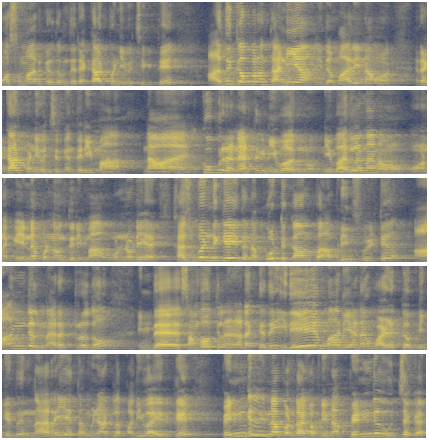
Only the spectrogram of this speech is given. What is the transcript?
மோசமாக இருக்கிறத வந்து ரெக்கார்ட் பண்ணி வச்சுக்கிட்டு அதுக்கப்புறம் தனியாக இதை மாதிரி நான் ரெக்கார்ட் பண்ணி வச்சுருக்கேன் தெரியுமா? நான் கூப்பிட்ற நேரத்துக்கு நீ வரணும். நீ வரலன்னா நான் உனக்கு என்ன பண்ணுவோம் தெரியுமா? உன்னுடைய ஹஸ்பண்டுக்கே இதை நான் போட்டு காமிப்பேன் அப்படின்னு சொல்லிட்டு ஆண்கள் மிரட்டுறதும் இந்த சம்பவத்தில் நடக்குது. இதே மாதிரியான வழக்கு அப்படிங்கிறது நிறைய தமிழ்நாட்டில் பதிவாயிருக்கு. பெண்கள் என்ன பண்ணுறாங்க அப்படின்னா பெண்கள் உச்சக்க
